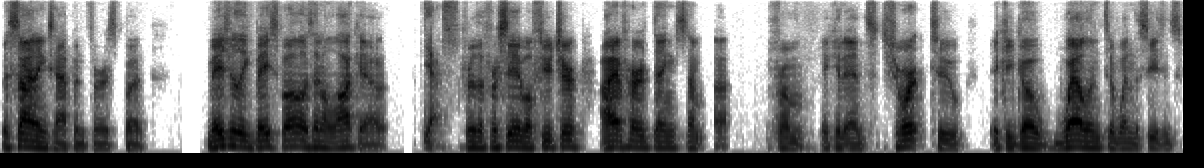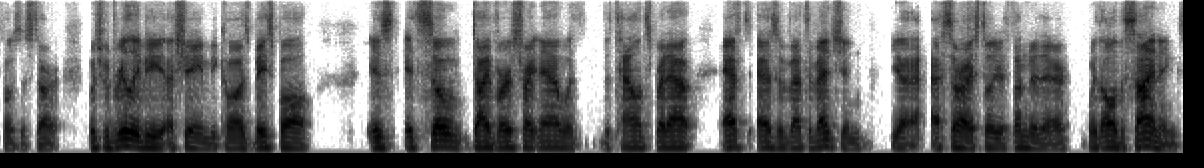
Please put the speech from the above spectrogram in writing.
the signings happen first. But Major League Baseball is in a lockout. Yes. For the foreseeable future, I have heard things some uh, from it could end short to it could go well into when the season's supposed to start, which would really be a shame because baseball is it's so diverse right now with the talent spread out. After, as about to mention, yeah, sorry, I stole your thunder there with all the signings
